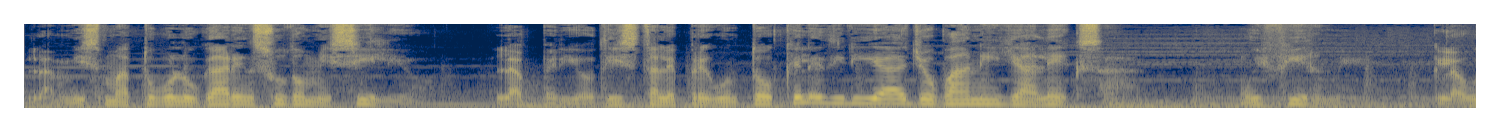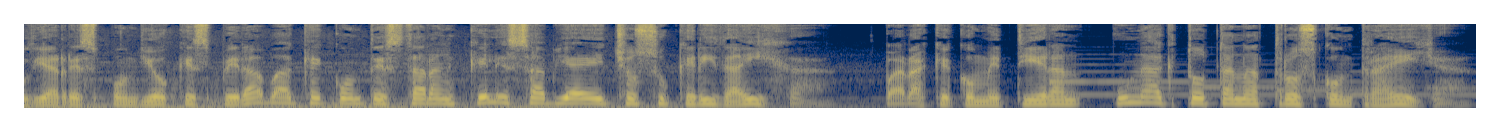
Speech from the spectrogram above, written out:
La misma tuvo lugar en su domicilio la periodista le preguntó qué le diría a Giovanni y a Alexa. Muy firme, Claudia respondió que esperaba que contestaran qué les había hecho su querida hija para que cometieran un acto tan atroz contra ella.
